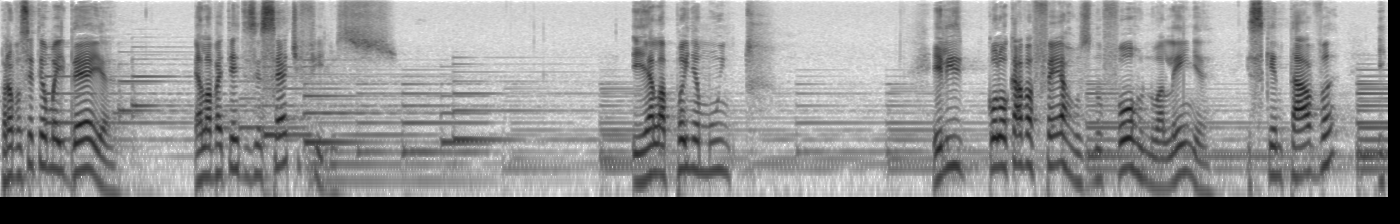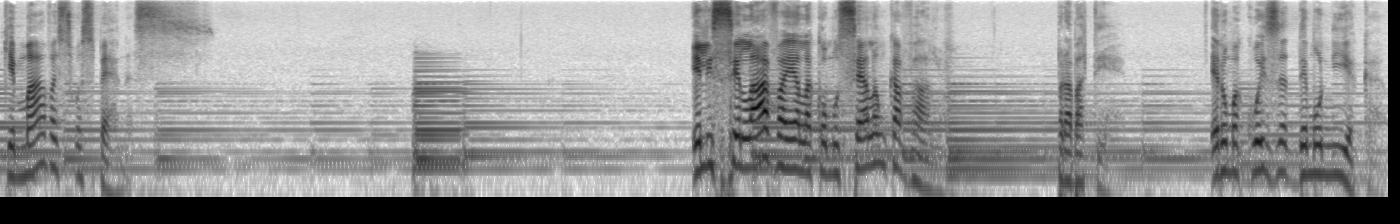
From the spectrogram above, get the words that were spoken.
Para você ter uma ideia, ela vai ter 17 filhos. E ela apanha muito. Ele colocava ferros no forno, a lenha, esquentava e queimava as suas pernas. Ele selava ela como sela um cavalo para bater. Era uma coisa demoníaca.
